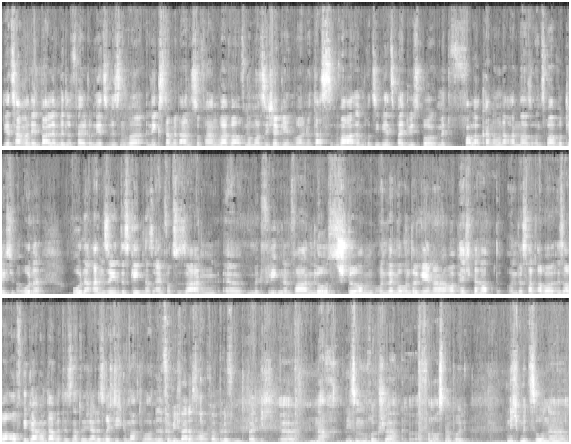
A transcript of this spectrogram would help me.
jetzt haben wir den Ball im Mittelfeld und jetzt wissen wir nichts damit anzufangen, weil wir auf Nummer sicher gehen wollen. Und das war im Prinzip jetzt bei Duisburg mit voller Kanone anders. Und zwar wirklich ohne, ohne Ansehen des Gegners einfach zu sagen, äh, mit fliegenden Fahnen los, stürmen und wenn wir untergehen, dann haben wir Pech gehabt. Und das hat aber, ist aber aufgegangen und damit ist natürlich alles richtig gemacht worden. Also für mich war das aber verblüffend, weil ich äh, nach diesem Rückschlag von Osnabrück nicht mit so einer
